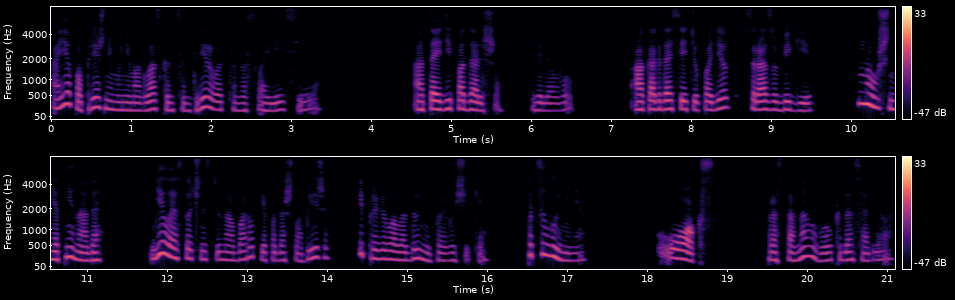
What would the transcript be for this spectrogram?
а я по-прежнему не могла сконцентрироваться на своей силе. «Отойди подальше», — велел волк. «А когда сеть упадет, сразу беги». «Ну уж нет, не надо». Делая с точностью наоборот, я подошла ближе и провела ладонью по его щеке. «Поцелуй меня!» «Окс!» — простонал волк досадливо.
